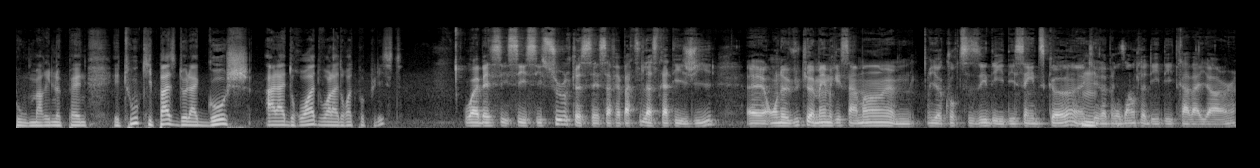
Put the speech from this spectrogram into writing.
ou Marine Le Pen et tout, qui passent de la gauche à la droite, voire la droite populiste? Ouais, ben c'est sûr que ça fait partie de la stratégie. Euh, on a vu que même récemment, euh, il a courtisé des, syndicats euh, qui mm. représentent des, travailleurs.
